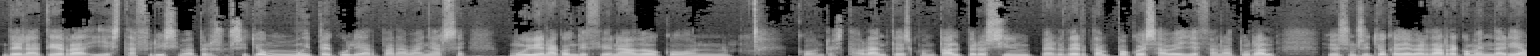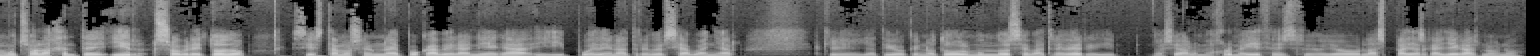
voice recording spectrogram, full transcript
de la tierra y está frísima, pero es un sitio muy peculiar para bañarse, muy bien acondicionado, con, con restaurantes, con tal, pero sin perder tampoco esa belleza natural. Es un sitio que de verdad recomendaría mucho a la gente ir, sobre todo si estamos en una época veraniega y pueden atreverse a bañar, que ya te digo que no todo el mundo se va a atrever y no sé, a lo mejor me dices, yo las playas gallegas, no, no,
